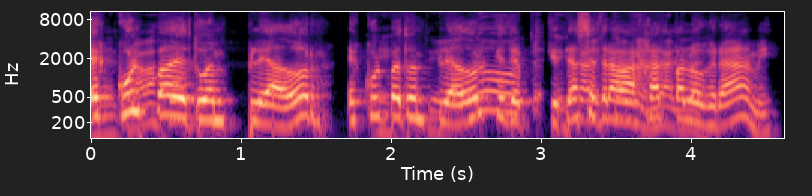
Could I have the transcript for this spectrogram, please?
es culpa de tu empleador, es culpa de tu empleador que te, que te hace trabajar para los Grammy.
